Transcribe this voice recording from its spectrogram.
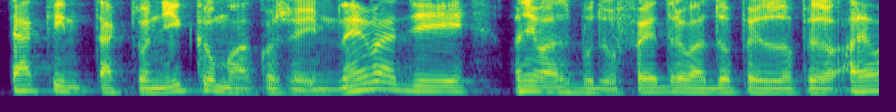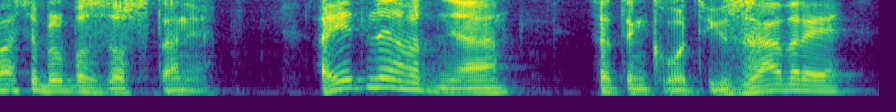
takým, takto nikomu akože im nevadí, oni vás budú fedrovať dopredu, dopredu, ale vás sa blbosť zostane. A jedného dňa sa ten kôtik zavre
